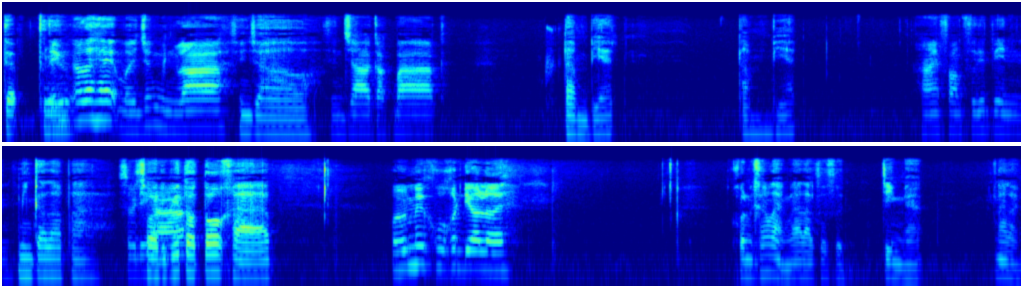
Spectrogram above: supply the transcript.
เจ็บตรึ tính ง ở hệ mới chứng mình là สินเจ้า xin chào các bác ตัมเบียดตัมเบียด Hi from Philippines มิงกาลาปาสวัสดีสวัสดีครับ พี่โตโต้ครับ ผมไม่ครูคนเดียวเลย คนข้างหลังน่ารักสุดๆ จริงฮะ น่ารัก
